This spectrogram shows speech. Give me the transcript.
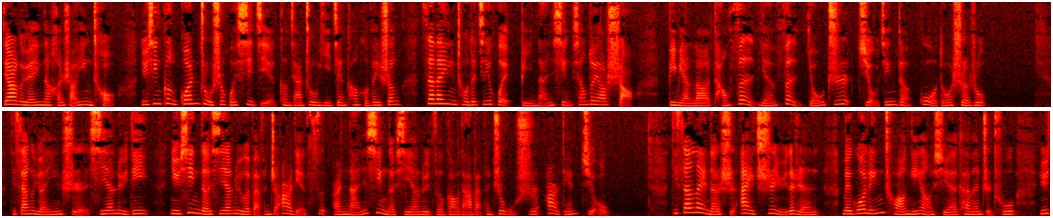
第二个原因呢，很少应酬，女性更关注生活细节，更加注意健康和卫生，在外应酬的机会比男性相对要少。避免了糖分、盐分、油脂、酒精的过多摄入。第三个原因是吸烟率低，女性的吸烟率为百分之二点四，而男性的吸烟率则高达百分之五十二点九。第三类呢是爱吃鱼的人。美国临床营养学刊文指出，与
